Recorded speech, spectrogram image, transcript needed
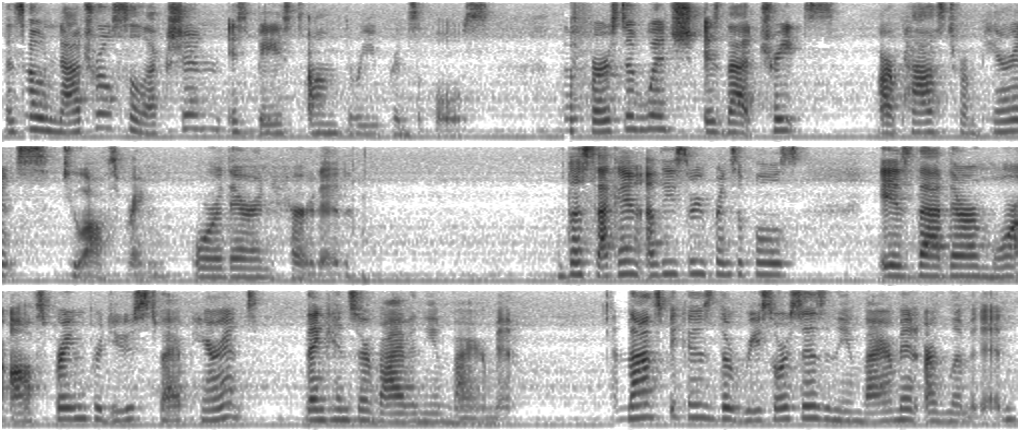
And so, natural selection is based on three principles. The first of which is that traits are passed from parents to offspring, or they're inherited. The second of these three principles is that there are more offspring produced by a parent than can survive in the environment. And that's because the resources in the environment are limited,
